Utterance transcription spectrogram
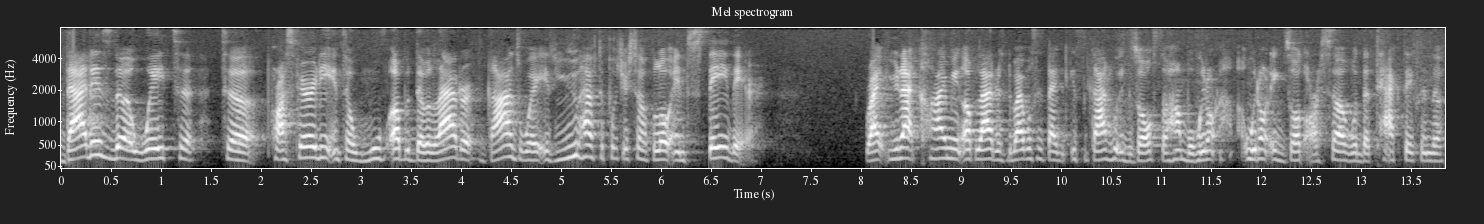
That is the way to to prosperity and to move up the ladder God's way is you have to put yourself low and stay there. Right? You're not climbing up ladders. The Bible says that it's God who exalts the humble. We don't we don't exalt ourselves with the tactics and the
